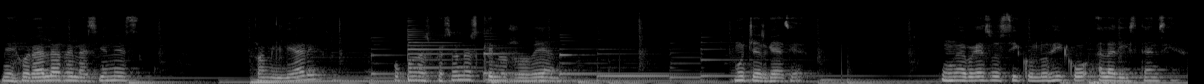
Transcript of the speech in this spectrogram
Mejorar las relaciones familiares o con las personas que nos rodean. Muchas gracias. Un abrazo psicológico a la distancia.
